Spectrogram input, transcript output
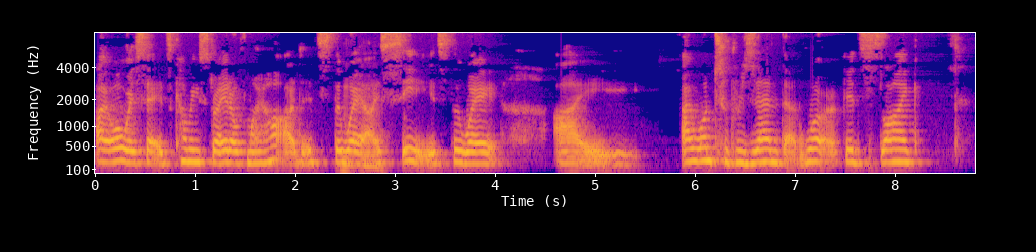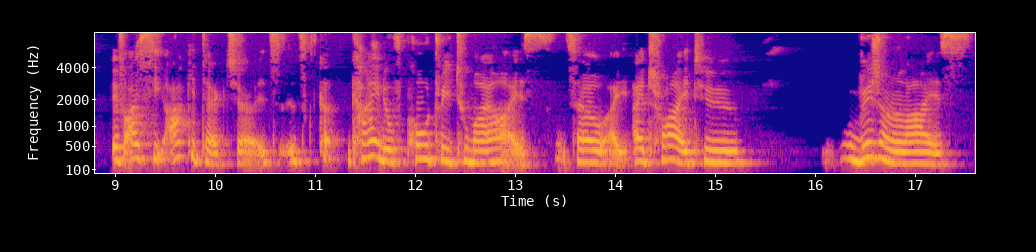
I, always say it's coming straight off my heart. It's the mm-hmm. way I see. It's the way I I want to present that work. It's like if I see architecture, it's it's kind of poetry to my eyes. So I, I try to visualize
